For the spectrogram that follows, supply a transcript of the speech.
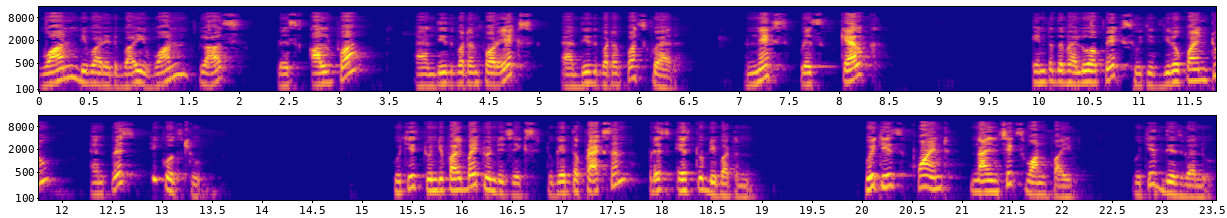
1 divided by 1 plus press alpha and this button for x and this button for square. Next press calc enter the value of x which is 0.2 and press equals to which is 25 by 26 to get the fraction press s to d button which is 0.9615 which is this value.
